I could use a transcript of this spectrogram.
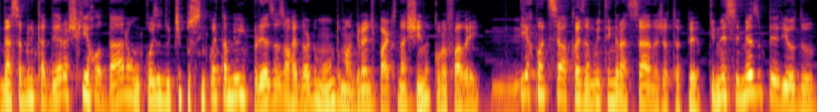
nessa brincadeira, acho que rodaram coisa do tipo 50 mil empresas ao redor do mundo, uma grande parte na China, como eu falei. Uhum. E aconteceu uma coisa muito engraçada, JP, que nesse mesmo período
